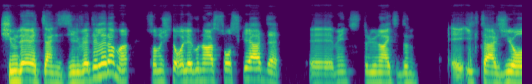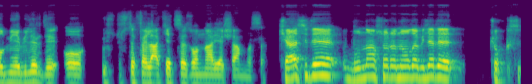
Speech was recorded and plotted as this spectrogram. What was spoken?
Şimdi evet yani zirvedeler ama sonuçta Ole Gunnar Solskjaer de e, Manchester United'ın e, ilk tercihi olmayabilirdi o üst üste felaket sezonlar yaşanması. Chelsea'de bundan sonra ne olabilir de çok kısa,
